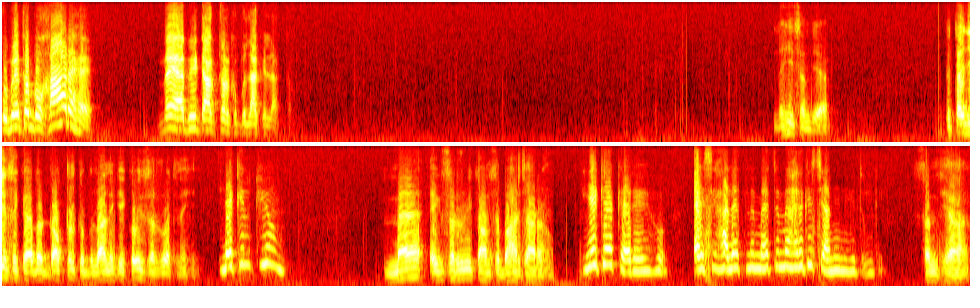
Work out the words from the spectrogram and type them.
तुम्हें तो बुखार है। मैं अभी डॉक्टर को बुला के लाता हूँ। नहीं समझा पिताजी से कह दो डॉक्टर को बुलाने की कोई ज़रूरत नहीं। लेकिन क्यों? मैं एक ज़रूरी काम से बाहर जा रहा हूँ। ये क्या कह रहे हो? ऐसी हालत में मैं तुम्हें हरगिज जाने नहीं दूँगी। संध्या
